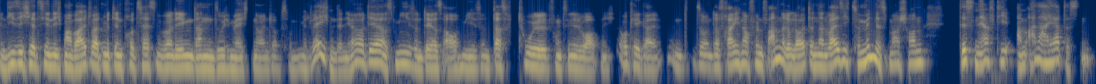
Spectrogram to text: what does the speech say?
wenn die sich jetzt hier nicht mal weltweit mit den Prozessen überlegen, dann suche ich mir echt einen neuen Job. So, mit welchem denn? Ja, der ist mies und der ist auch mies und das Tool funktioniert überhaupt nicht. Okay, geil. Und so, und da frage ich noch fünf andere Leute und dann weiß ich zumindest mal schon, das nervt die am allerhärtesten.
